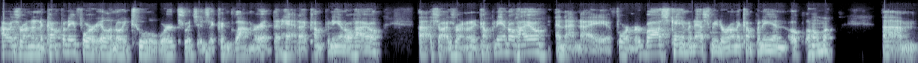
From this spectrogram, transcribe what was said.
I was running a company for Illinois Tool Works, which is a conglomerate that had a company in Ohio. Uh, so I was running a company in Ohio, and then a former boss came and asked me to run a company in Oklahoma. Um,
